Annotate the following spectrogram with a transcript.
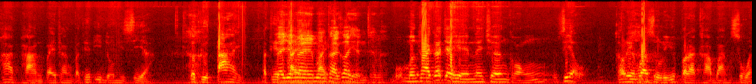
พาดผ่านไปทางประเทศอินโดนีเซียครับก็คือใต้ ประเทศแต่ยังไงปเมืองไทยก็เห็นใช่ไหมเมืองไทยก็จะเห็นในเชิงของเสี้ยวเขาเรียกว่าสุริยุปราคาบางส่วน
